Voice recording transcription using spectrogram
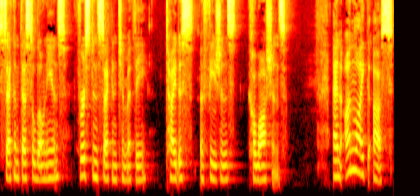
2nd Thessalonians, 1st and 2nd Timothy, Titus, Ephesians, Colossians. And unlike us,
